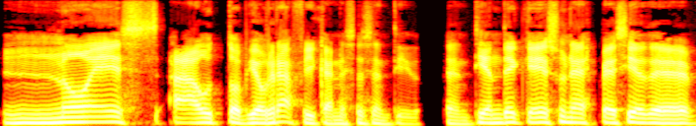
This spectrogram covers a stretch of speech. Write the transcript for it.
no es autobiográfica en ese sentido. Se entiende que es una especie de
